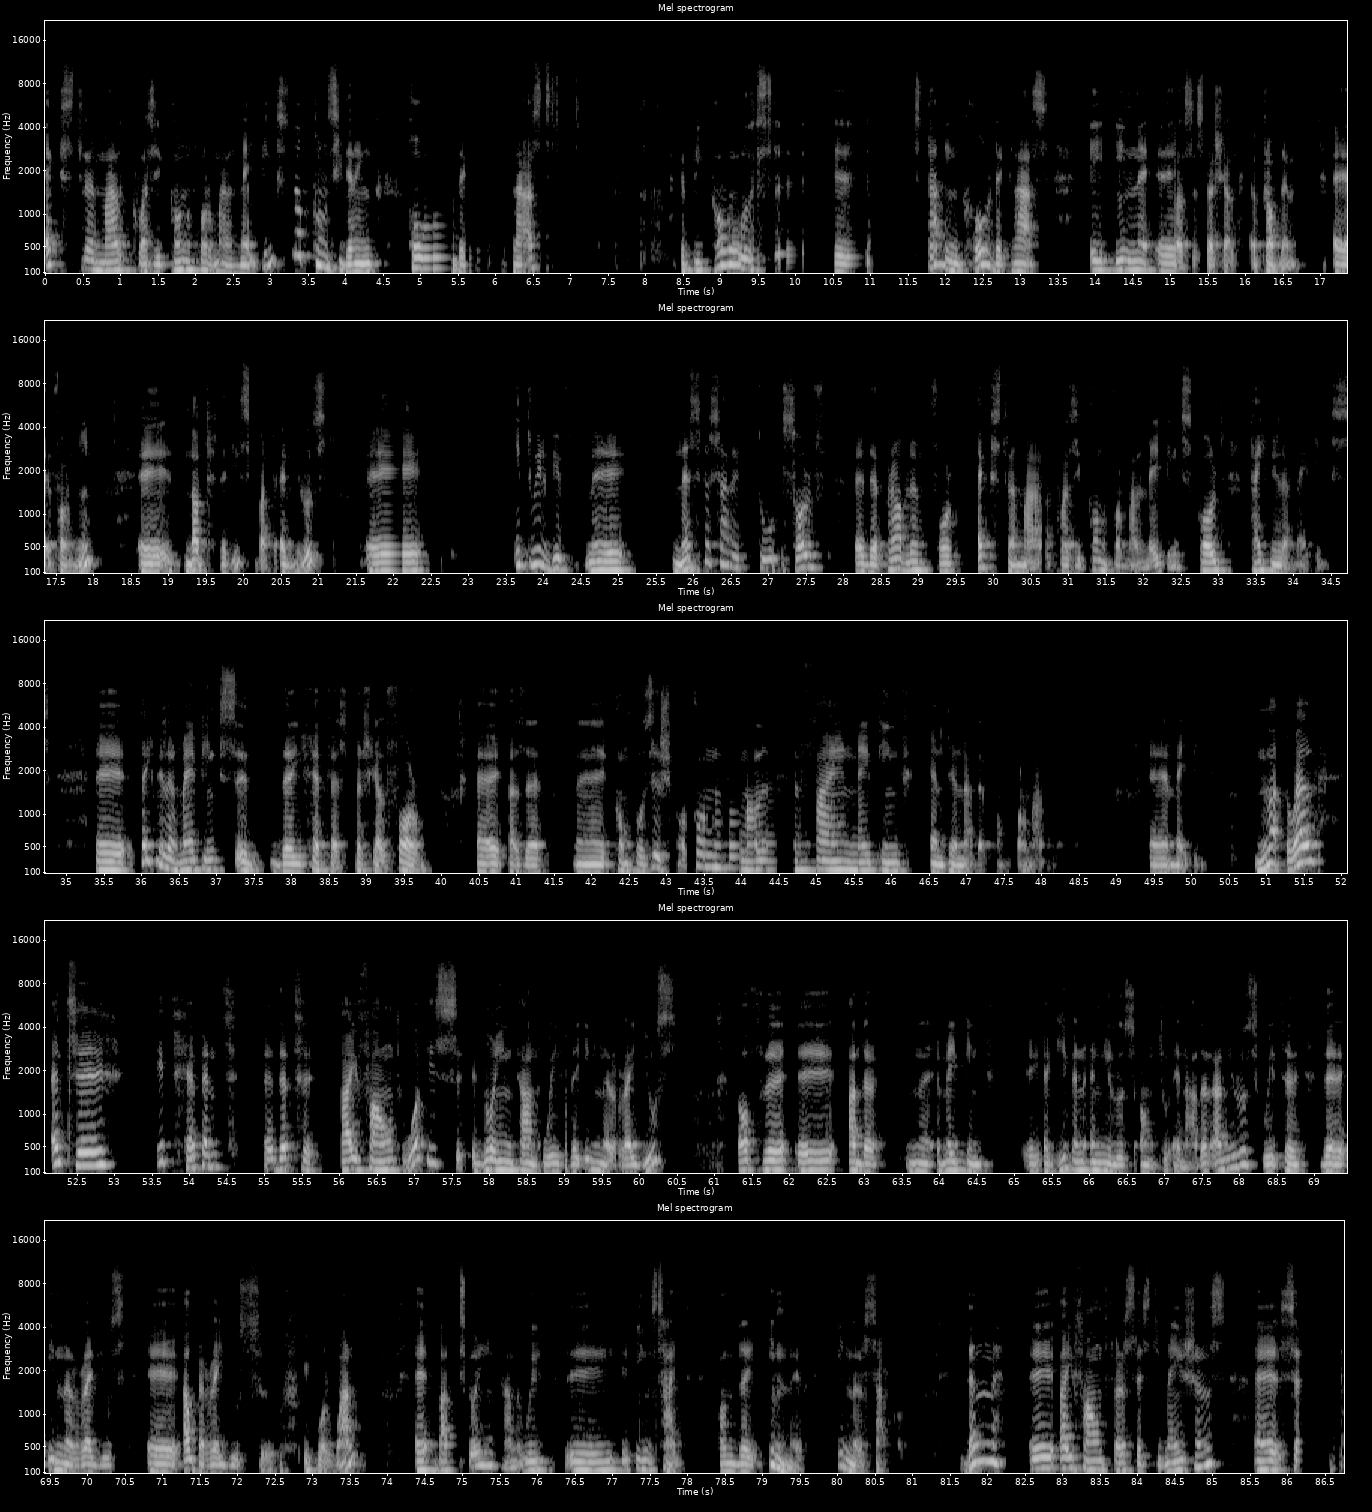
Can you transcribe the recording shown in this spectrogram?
extremal quasi-conformal mappings, not considering whole the class because uh, studying the class in uh, was a special uh, problem uh, for me, uh, not the disk, but annulus. Uh, it will be necessary to solve the problem for extremal quasi-conformal mappings called Teichmüller mappings. Uh, mappings, uh, they have a special form uh, as a uh, composition of conformal affine mapping and another conformal uh, mapping. Not, well, and uh, it happened that I found what is going on with the inner radius of under mapping a, given annulus onto another annulus with uh, the inner radius, uh, outer radius equal one, uh, but it's going on with inside on the inner, inner circle. Then I found first estimations uh,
